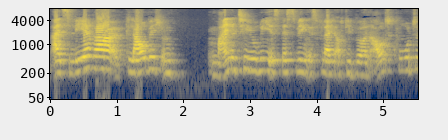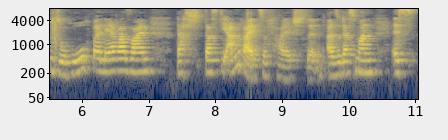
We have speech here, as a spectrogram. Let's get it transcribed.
als Lehrer, glaube ich, und meine Theorie ist, deswegen ist vielleicht auch die Burnout-Quote so hoch bei Lehrer sein, dass, dass die Anreize falsch sind. Also, dass man es,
